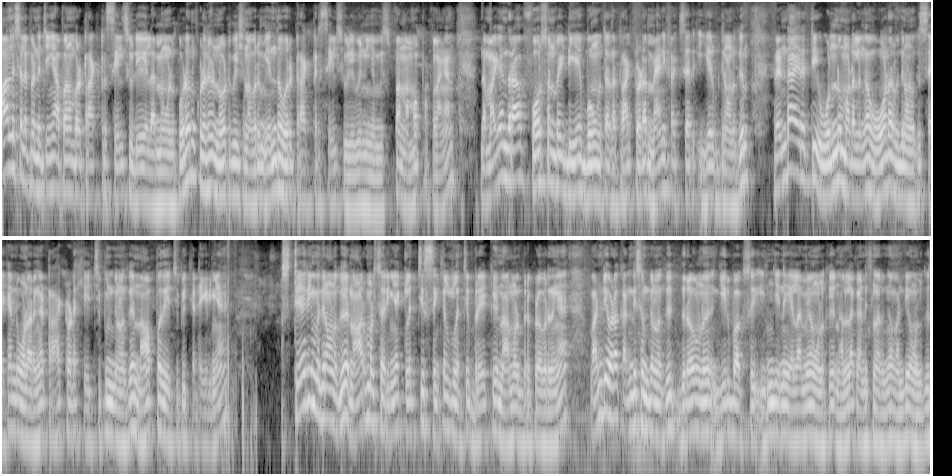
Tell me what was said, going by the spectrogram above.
ஆல் செலக்ட் பண்ணிச்சிங்க அப்புறம் அப்போ நம்ம டிராக்டர் சேல்ஸ் வீடியோ எல்லாமே உங்களுக்கு உடனுக்குடனே நோட்டிஃபிகேஷன் வரும். எந்த ஒரு டிராக்டர் சேல்ஸ் வீடியோவையும் நீங்கள் மிஸ் பண்ணாமல் பார்க்கலாங்க. இந்த Mahindra four one five DA பூமுத்த அந்த டிராக்டரோட மேனுஃபேக்சர் இயர் பற்றினவங்களுக்கு ரெண்டாயிரத்தி ஒன்று மாடலுங்க ஓனர் பற்றினவங்களுக்கு செகண்ட் ஓனருங்க டிராக்டரோட ஹெச்பி உங்களுக்கு நாற்பது ஹெச்பி கேட்டகிறீங்க ஸ்டேரிங் பார்த்தீங்கன்னா உங்களுக்கு நார்மல் சரிங்க clutch single clutch brake normal பிரேக்கோட வருதுங்க. வண்டியோட கண்டிஷன் உங்களுக்கு கிரவுண்டு கீர் பாக்ஸு இன்ஜினு எல்லாமே உங்களுக்கு நல்ல கண்டிஷனில் இருக்குங்க. வண்டி உங்களுக்கு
